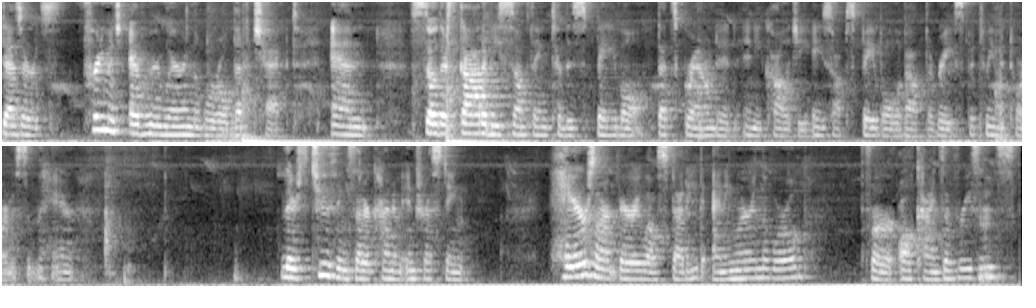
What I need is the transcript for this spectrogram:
deserts pretty much everywhere in the world that I've checked. And so there's got to be something to this fable that's grounded in ecology, Aesop's fable about the race between the tortoise and the hare. There's two things that are kind of interesting. Hares aren't very well studied anywhere in the world for all kinds of reasons.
